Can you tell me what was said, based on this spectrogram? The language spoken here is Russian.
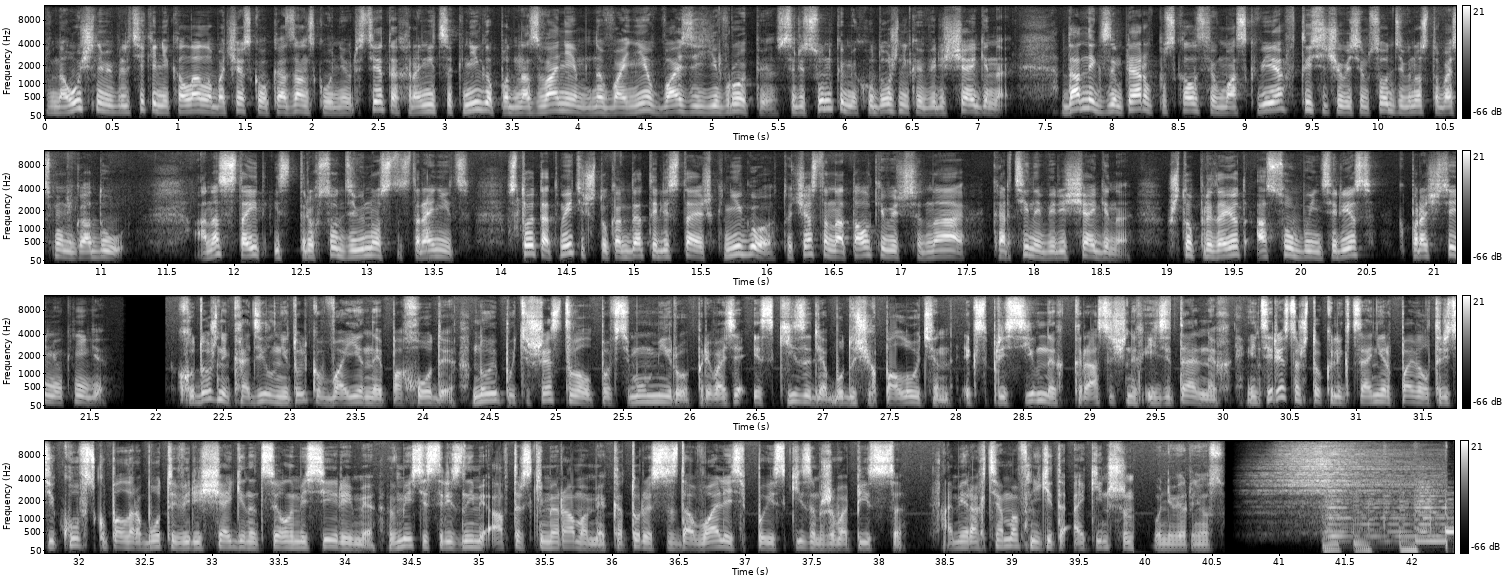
В научной библиотеке Николая Лобачевского Казанского университета хранится книга под названием «На войне в Азии и Европе» с рисунками художника Верещагина. Данный экземпляр выпускался в Москве в 1898 году. Она состоит из 390 страниц. Стоит отметить, что когда ты листаешь книгу, то часто наталкиваешься на картины Верещагина, что придает особый интерес к прочтению книги. Художник ходил не только в военные походы, но и путешествовал по всему миру, привозя эскизы для будущих полотен, экспрессивных, красочных и детальных. Интересно, что коллекционер Павел Третьяков скупал работы Верещагина целыми сериями, вместе с резными авторскими рамами, которые создавались по эскизам живописца. Амир Ахтямов, Никита Акиншин, Универньюз. Thank you.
